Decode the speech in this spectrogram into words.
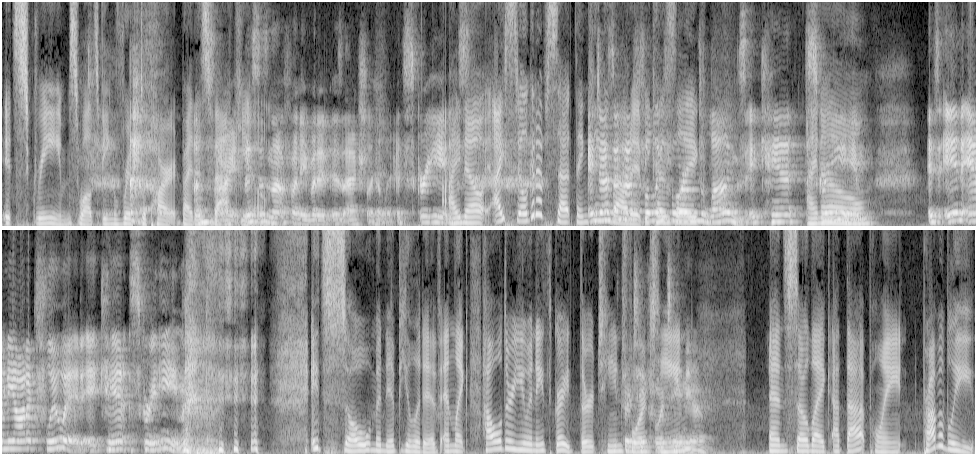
It screams while it's being ripped apart by this vacuum." This is not funny, but it is actually hilarious. It screams. I know. I still get upset thinking it about it because like lungs. It can't I know. It's in amniotic fluid. It can't scream. it's so manipulative. And like, how old are you in eighth grade? 13, 13 14? 14 yeah. And so, like, at that point, probably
